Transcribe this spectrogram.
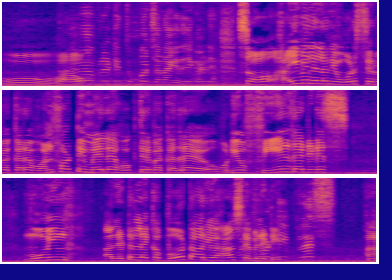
ಓ ವಾವ್. ಎಲ್ಲ ತುಂಬಾ ಚೆನ್ನಾಗಿದೆ ಈ ಗಾಡಿ. ಸೊ ಹೈವೇಲೆಲ್ಲ ನೀವು ಓಡಿಸ್ತಿರ್ಬೇಕಾದ್ರೆ ಒನ್ ಫಾರ್ಟಿ ಮೇಲೆ ಹೋಗ್ತಿರ್ಬೇಕಾದ್ರೆ would you feel that it is moving a little like a boat or you have stability plus ಹಾ.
